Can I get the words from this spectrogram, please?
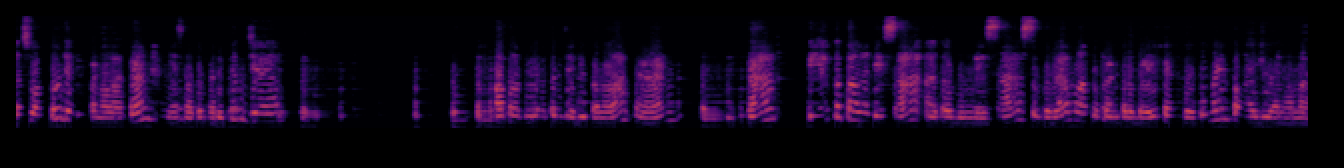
batas waktu dari penolakan hanya satu hari kerja. Apabila terjadi penolakan, maka pihak kepala desa atau BUM desa segera melakukan perbaikan dokumen pengajuan nama.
